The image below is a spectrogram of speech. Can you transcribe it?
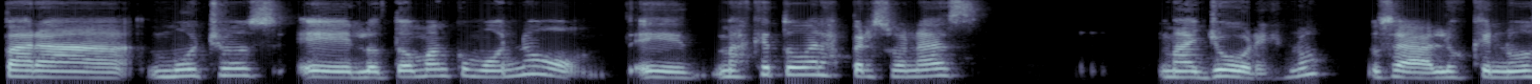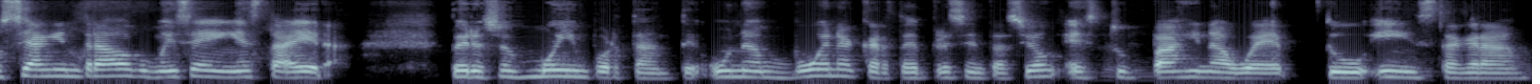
para muchos eh, lo toman como no, eh, más que todas las personas mayores, ¿no? O sea, los que no se han entrado, como dicen, en esta era. Pero eso es muy importante. Una buena carta de presentación es tu página web, tu Instagram,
